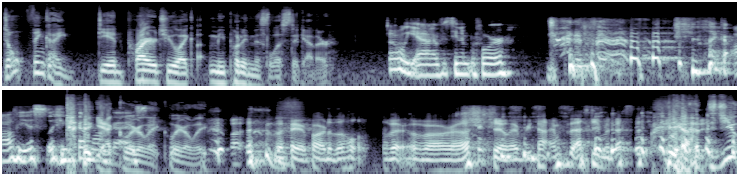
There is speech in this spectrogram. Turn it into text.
don't think I did prior to like me putting this list together. Oh yeah, I've seen it before. like obviously, come on, yeah, guys. clearly, clearly. the favorite part of the whole of our- uh, show every time is asking Vanessa. Yeah. Did you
